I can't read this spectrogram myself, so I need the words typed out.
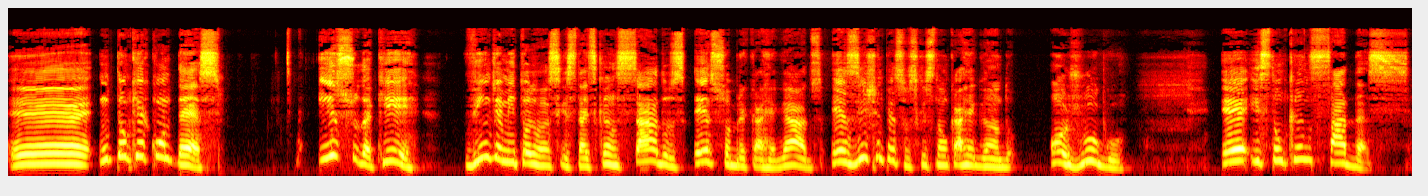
É, então o que acontece? Isso daqui Vinde a mim todos os que estáis cansados e sobrecarregados. Existem pessoas que estão carregando o jugo e estão cansadas.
